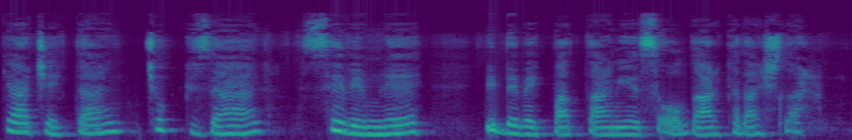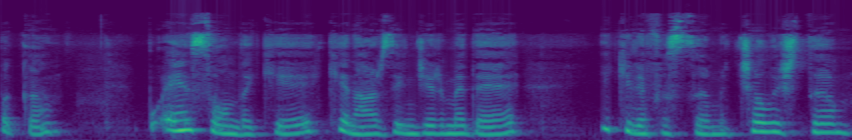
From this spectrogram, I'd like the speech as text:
Gerçekten çok güzel, sevimli bir bebek battaniyesi oldu arkadaşlar. Bakın bu en sondaki kenar zincirime de ikili fıstığımı çalıştım.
